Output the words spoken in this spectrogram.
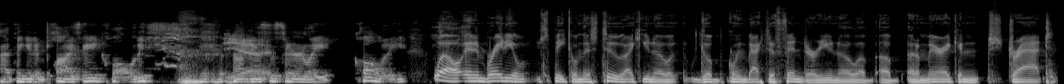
I, I think it implies a quality, not Yeah. necessarily quality. Well, and then Brady will speak on this too. Like you know, go, going back to Fender, you know, a, a, an American Strat,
